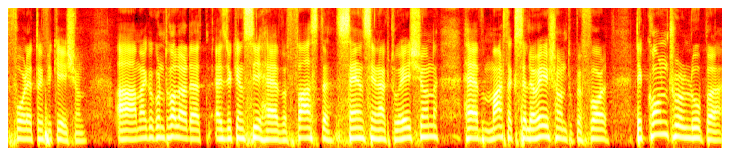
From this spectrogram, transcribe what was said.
for electrification. A microcontroller that, as you can see, have fast sensing actuation, have marked acceleration to perform the control loop uh,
